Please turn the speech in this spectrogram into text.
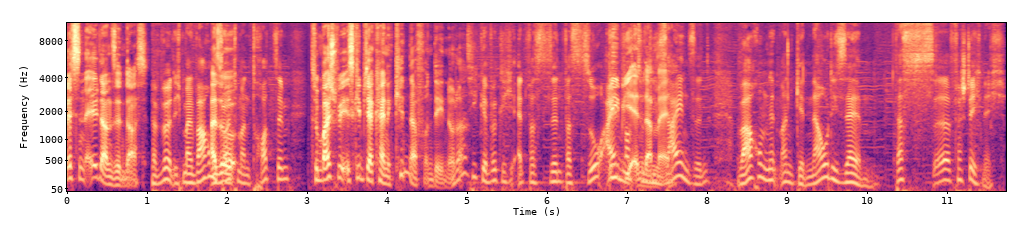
wessen Eltern sind das? verwirrt. Ich meine, warum Also- sollte man trotzdem Zum Beispiel, es gibt ja keine Kinder von denen, oder? Partikel wirklich etwas sind, was so einfach zu Enderman. designen sind, warum nimmt man genau dieselben? Das äh, verstehe ich nicht.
